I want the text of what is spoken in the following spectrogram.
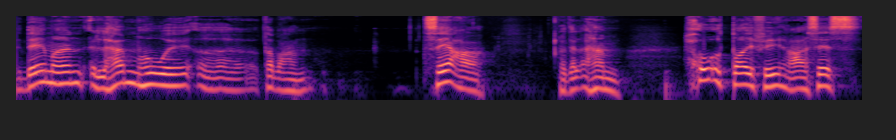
دايما الهم هو آه، طبعا ساعة هذا الأهم حقوق الطائفة على أساس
